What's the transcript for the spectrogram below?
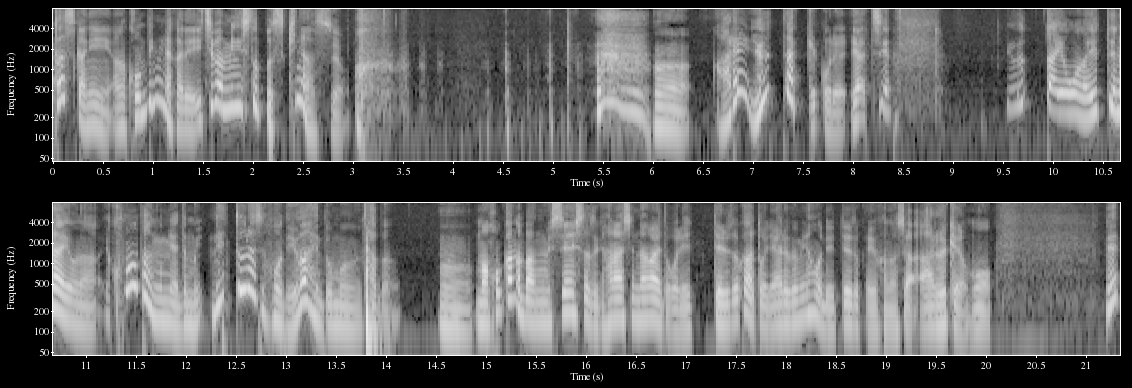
確かにあのコンビニの中で一番ミニストップ好きなんですよ。うん。あれ言ったっけこれ？いや違う。言ったような言ってないような。この番組はでもネットラジオの方で言わへんと思うの多分。うん。まあ他の番組出演した時話の長いところで言ってるとかあとリアル組の方で言ってるとかいう可能性はあるけどもネッ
